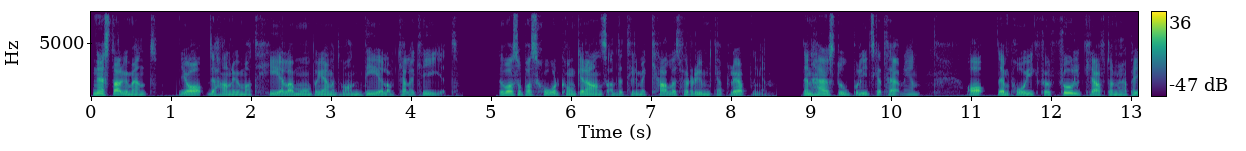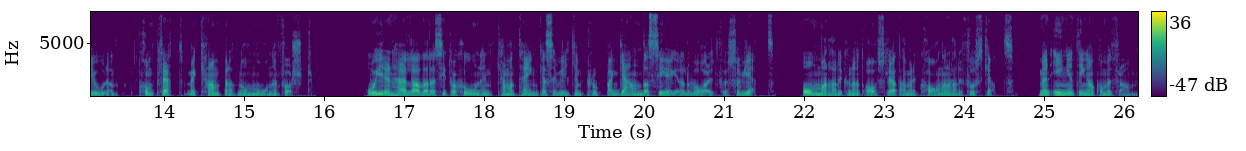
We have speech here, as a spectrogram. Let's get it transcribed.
Nästa argument, ja, det handlar ju om att hela månprogrammet var en del av kalla kriget. Det var så pass hård konkurrens att det till och med kallades för rymdkapplöpningen. Den här storpolitiska tävlingen Ja, den pågick för full kraft under den här perioden, komplett med kampen att nå månen först. Och i den här laddade situationen kan man tänka sig vilken propagandaseger det hade varit för Sovjet om man hade kunnat avslöja att amerikanerna hade fuskat. Men ingenting har kommit fram.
